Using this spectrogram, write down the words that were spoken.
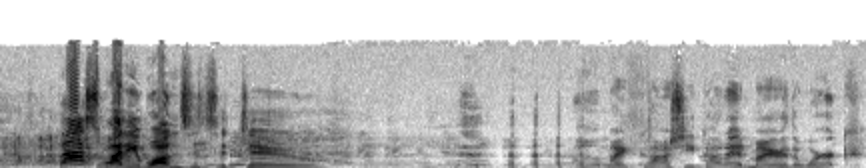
That's what he wanted to do. Oh my gosh! You gotta admire the work.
